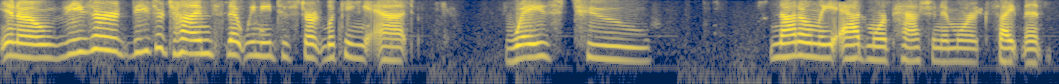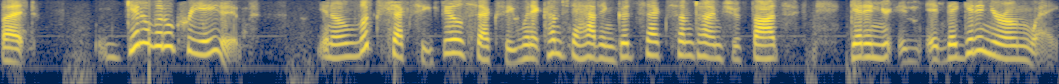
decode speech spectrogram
You know, these are these are times that we need to start looking at ways to not only add more passion and more excitement, but get a little creative. You know, look sexy, feel sexy. When it comes to having good sex, sometimes your thoughts get in your they get in your own way.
